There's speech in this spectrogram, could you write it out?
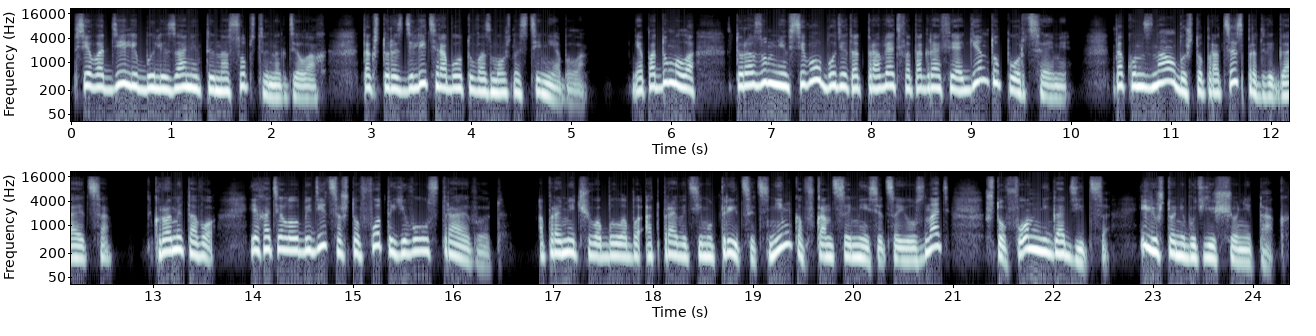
Все в отделе были заняты на собственных делах, так что разделить работу возможности не было. Я подумала, что разумнее всего будет отправлять фотографии агенту порциями. Так он знал бы, что процесс продвигается. Кроме того, я хотела убедиться, что фото его устраивают. Опрометчиво было бы отправить ему 30 снимков в конце месяца и узнать, что фон не годится или что-нибудь еще не так.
